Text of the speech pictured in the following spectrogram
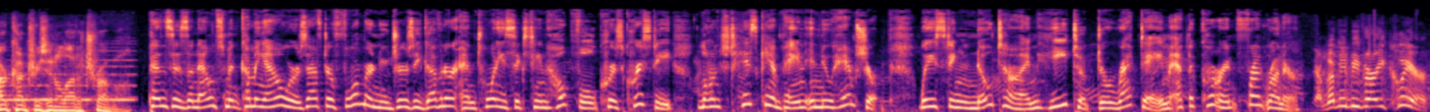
Our country's in a lot of trouble. Pence's announcement coming hours after former New Jersey governor and 2016 hopeful Chris Christie launched his campaign in New Hampshire. Wasting no time, he took direct aim at the current frontrunner. Let me be very clear.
